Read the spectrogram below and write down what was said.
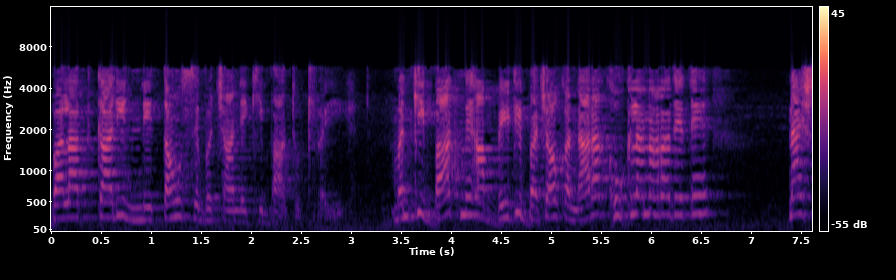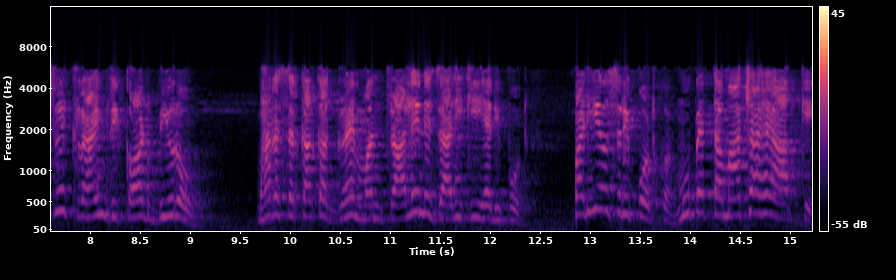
बलात्कारी नेताओं से बचाने की बात उठ रही है। मन की बात में आप बेटी बचाओ का नारा, खोखला नारा देते हैं। National crime record bureau, Bharat सरकार का गृह मंत्रालय ने जारी की है रिपोर्ट। पढ़िए उस रिपोर्ट को, मुँह पे तमाचा है आपके।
